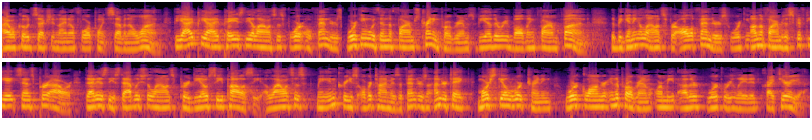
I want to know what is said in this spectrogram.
Iowa Code Section 904.701. The IPI pays the allowances for offenders working within the farm's training programs via the revolving farm fund. The beginning allowance for all offenders working on the farms is 58 cents per hour. That is the established allowance per DOC policy. Allowances may increase over time as offenders undertake more skilled work training, work longer in the program, or meet other work related criteria.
